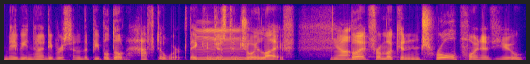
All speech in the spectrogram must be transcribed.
maybe 90% of the people don't have to work they can just Mhm. enjoy life Yeah. but from a control point of view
